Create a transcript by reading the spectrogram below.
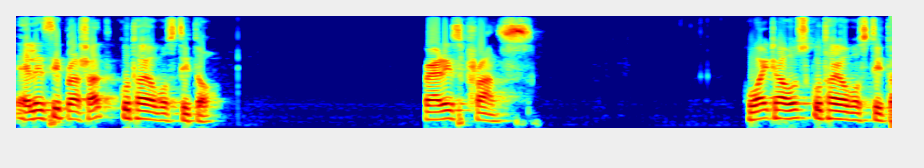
এলএসি প্রাসাদ কোথায় অবস্থিত? প্যারিস, ফ্রান্স। হোয়াইট হাউস কোথায় অবস্থিত?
